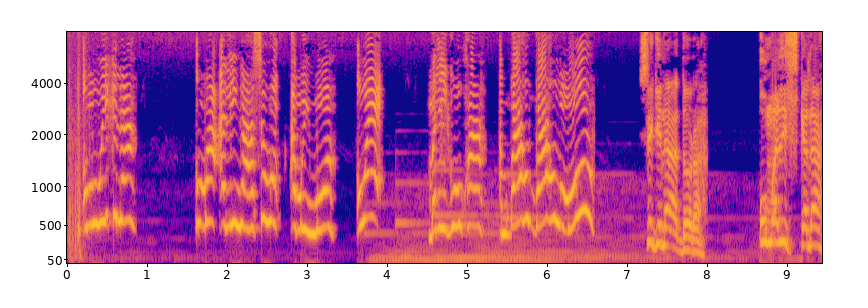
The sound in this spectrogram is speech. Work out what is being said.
Umuwi ka na. Umaalingasaw ang amoy mo. Uwi! Maligo ka. Ang baho-baho mo. Sige na, Adora. Umalis ka na!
